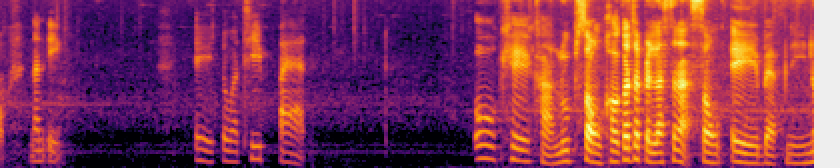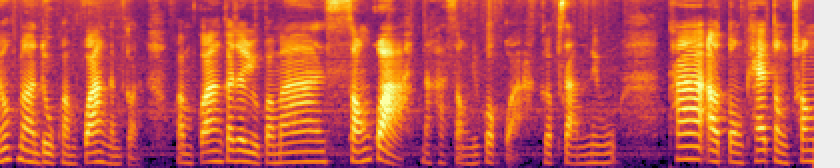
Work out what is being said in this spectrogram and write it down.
9 นั่นเอง A ตัวที่ 8 โอเคค่ะ รูปทรงเขาก็จะเป็นลักษณะทรง A แบบนี้เนาะมาดูความกว้างกันก่อน ความกว้างก็จะอยู่ประมาณ 2 กว่านะคะ2นิ้วกว่าๆเกือบ 3 นิ้ว ถ้าเอาตรงแค่ตรงช่อง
